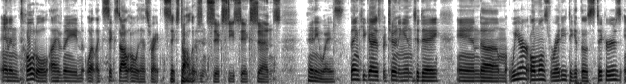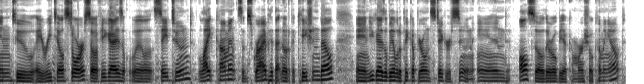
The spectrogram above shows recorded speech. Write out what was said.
And in total, I have made, what, like $6? Oh, that's right. $6.66. Anyways, thank you guys for tuning in today, and um, we are almost ready to get those stickers into a retail store. So if you guys will stay tuned, like, comment, subscribe, hit that notification bell, and you guys will be able to pick up your own stickers soon. And also, there will be a commercial coming out.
